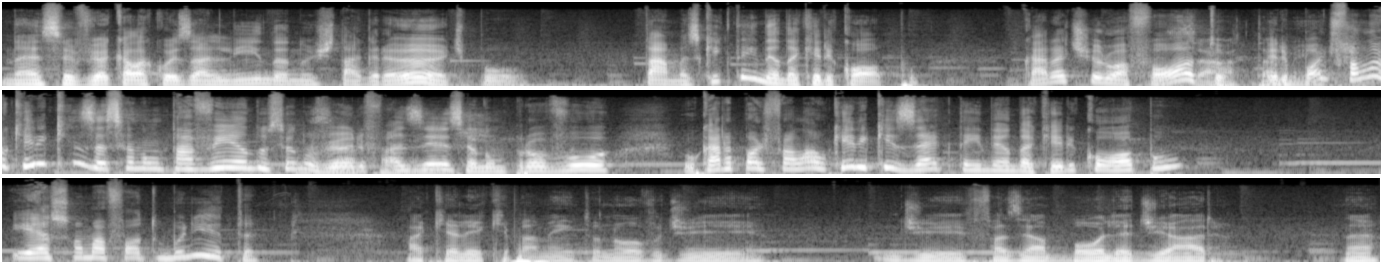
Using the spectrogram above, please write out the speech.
né? Você viu aquela coisa linda no Instagram, tipo, tá, mas o que, que tem dentro daquele copo? O cara tirou a foto, ele Exatamente. pode falar o que ele quiser, você não tá vendo, você não viu ele fazer, Exatamente. você não provou. O cara pode falar o que ele quiser que tem dentro daquele copo e é só uma foto bonita. Aquele equipamento novo de, de fazer a bolha de ar, né?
